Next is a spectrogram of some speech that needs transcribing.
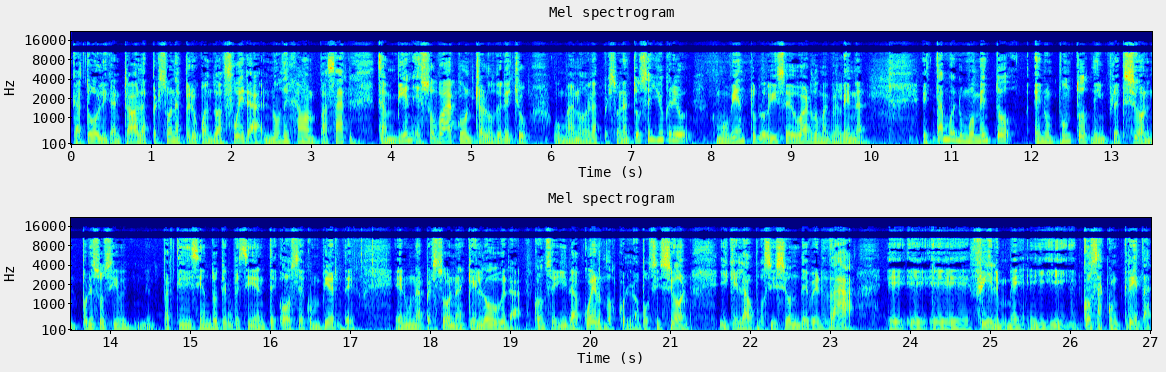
católica entraban las personas, pero cuando afuera no dejaban pasar, también eso va contra los derechos humanos de las personas. Entonces yo creo, como bien tú lo dices, Eduardo Magdalena, estamos en un momento en un punto de inflexión. Por eso sí partí diciendo que el presidente o se convierte en una persona que logra conseguir acuerdos con la oposición y que la oposición de verdad eh, eh, eh, firme y, cosas concretas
